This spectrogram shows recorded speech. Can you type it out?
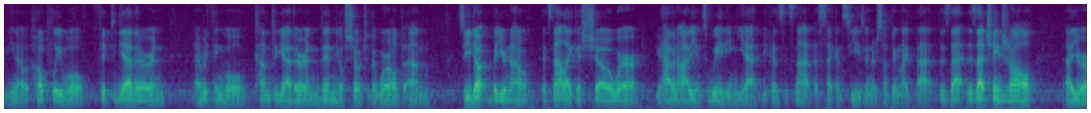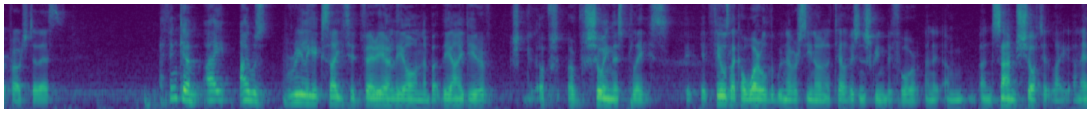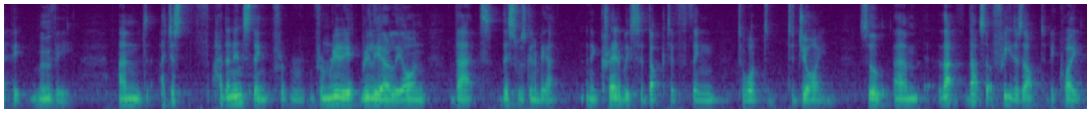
you know, hopefully will fit together and everything will come together and then you'll show it to the world. Um, so you don't, but you're no, it's not like a show where you have an audience waiting yet because it's not a second season or something like that. Does that does that change at all uh, your approach to this? I think um, I, I was really excited very early on about the idea of, of, of showing this place. It, it feels like a world that we've never seen on a television screen before, and, it, um, and Sam shot it like an epic movie. And I just had an instinct fr- from really, really early on that this was going to be a, an incredibly seductive thing to want to, to join. So um, that, that sort of freed us up to be quite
